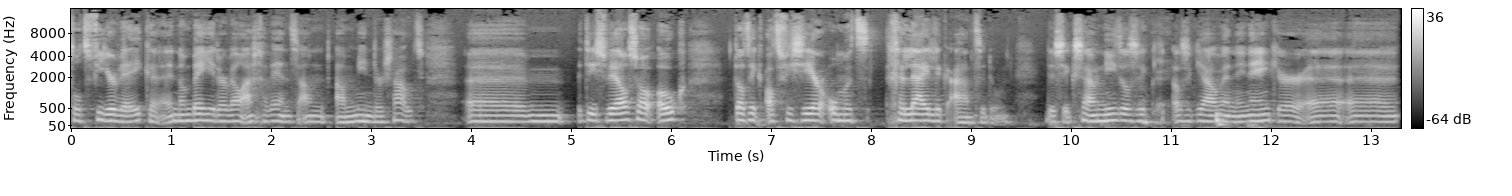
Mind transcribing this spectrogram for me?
tot vier weken. En dan ben je er wel aan gewend, aan, aan minder zout. Um, het is wel zo ook dat ik adviseer om het geleidelijk aan te doen. Dus ik zou niet, als ik, okay. als ik jou en in één keer... Uh, uh,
